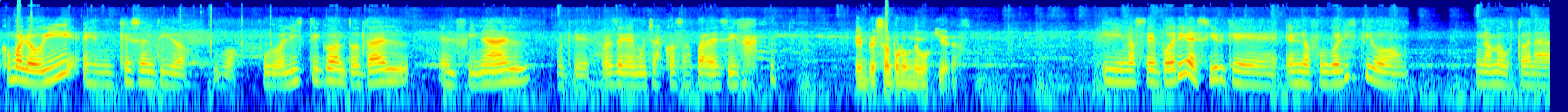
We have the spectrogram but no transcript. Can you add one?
¿Cómo lo vi? ¿En qué sentido? futbolístico, en total, el final, porque parece que hay muchas cosas para decir. Empezar por donde vos quieras. Y no sé, podría decir que en lo futbolístico no me gustó nada.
